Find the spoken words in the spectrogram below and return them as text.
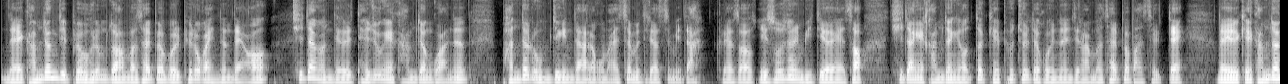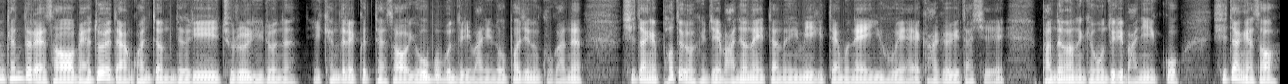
네, 감정지표 흐름도 한번 살펴볼 필요가 있는데요. 시장은 늘 대중의 감정과는 반대로 움직인다라고 말씀을 드렸습니다. 그래서 이 소셜미디어에서 시장의 감정이 어떻게 표출되고 있는지를 한번 살펴봤을 때, 네, 이렇게 감정 캔들에서 매도에 대한 관점들이 줄을 이루는 이 캔들의 끝에서 이 부분들이 많이 높아지는 구간은 시장의 퍼드가 굉장히 만연해 있다는 의미이기 때문에 이후에 가격이 다시 반등하는 경우들이 많이 있고, 시장에서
